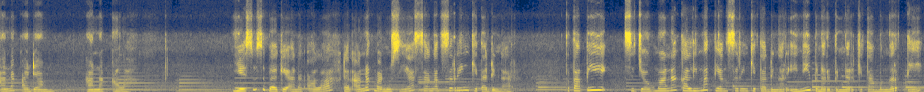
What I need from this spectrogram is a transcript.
anak Adam, anak Allah. Yesus sebagai anak Allah dan anak manusia sangat sering kita dengar. Tetapi sejauh mana kalimat yang sering kita dengar ini benar-benar kita mengerti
